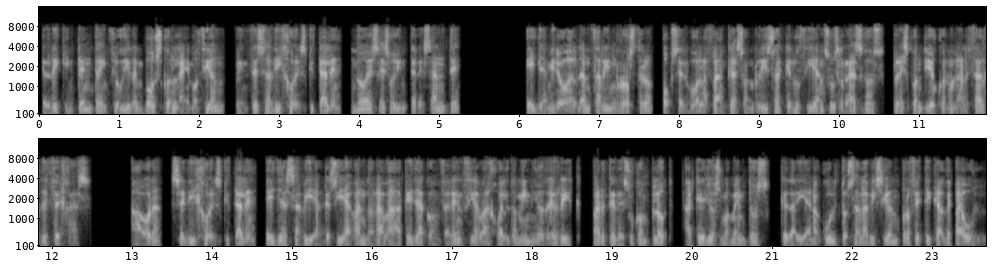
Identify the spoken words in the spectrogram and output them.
Elric intenta influir en vos con la emoción, princesa, dijo Esquitale, ¿no es eso interesante? Ella miró al danzarín rostro, observó la franca sonrisa que lucían sus rasgos, respondió con un alzar de cejas. Ahora, se dijo Esquitale, ella sabía que si abandonaba aquella conferencia bajo el dominio de Rick, parte de su complot, aquellos momentos, quedarían ocultos a la visión profética de Paul.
